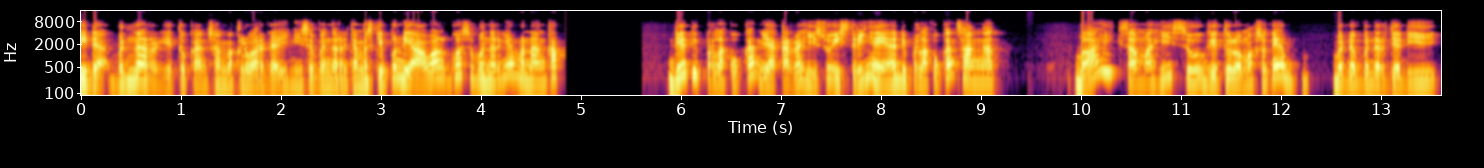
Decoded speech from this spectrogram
tidak benar gitu kan sama keluarga ini sebenarnya. Meskipun di awal gue sebenarnya menangkap dia diperlakukan ya karena Hisu istrinya ya diperlakukan sangat baik sama Hisu gitu loh. Maksudnya bener-bener jadi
